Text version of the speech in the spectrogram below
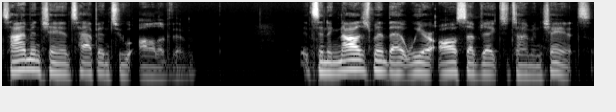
time and chance happen to all of them. It's an acknowledgement that we are all subject to time and chance,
